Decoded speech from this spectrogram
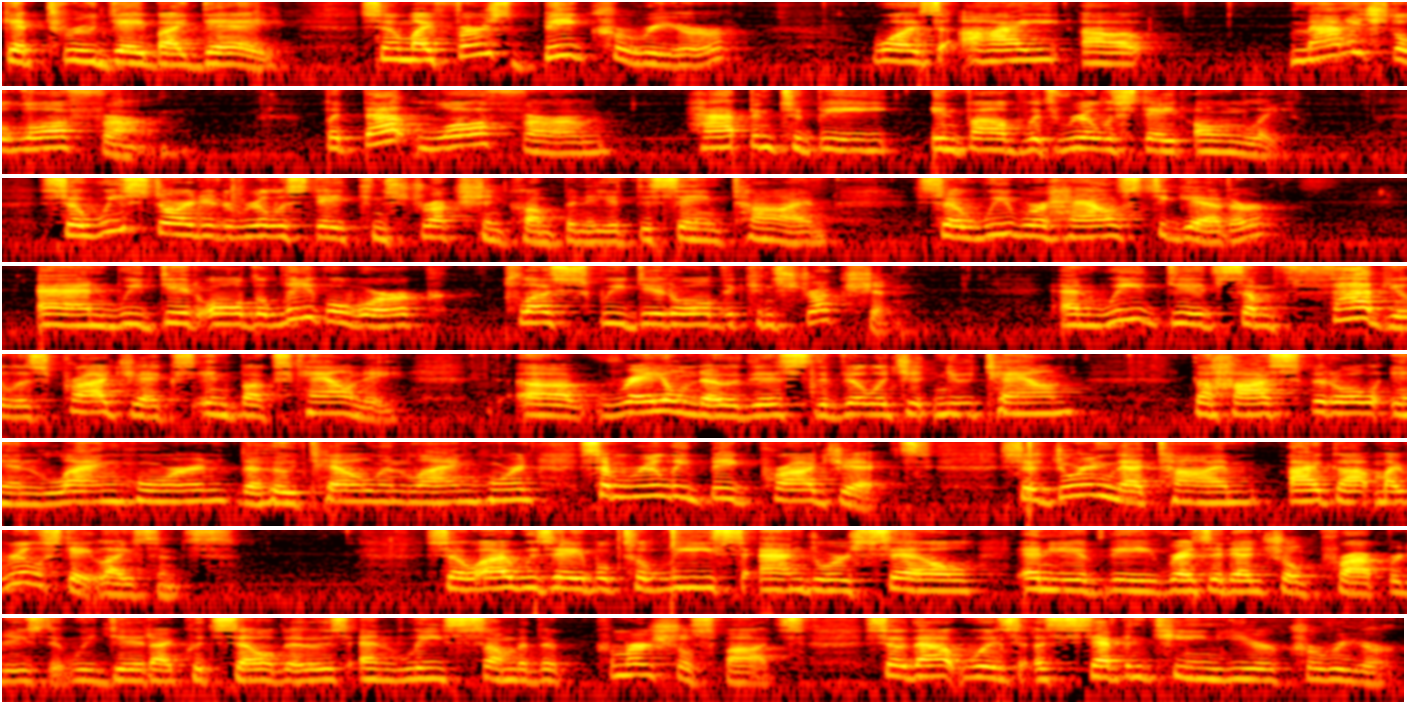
get through day by day. So my first big career was I uh, managed a law firm, but that law firm happened to be involved with real estate only. So we started a real estate construction company at the same time. So we were housed together and we did all the legal work, plus we did all the construction. And we did some fabulous projects in Bucks County. Uh, Ray will know this, the village at Newtown, the hospital in Langhorne, the hotel in Langhorne, some really big projects. So during that time, I got my real estate license. So I was able to lease and or sell any of the residential properties that we did. I could sell those and lease some of the commercial spots. So that was a 17 year career.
